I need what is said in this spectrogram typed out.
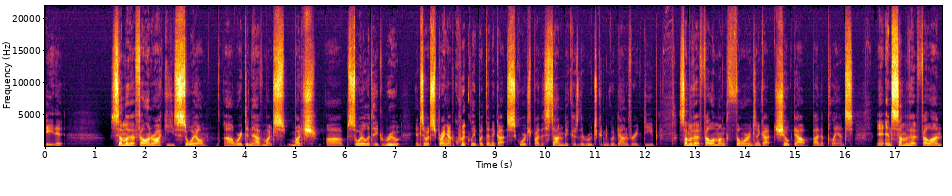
ate it. Some of it fell on rocky soil uh, where it didn't have much much uh, soil to take root, and so it sprang up quickly. But then it got scorched by the sun because the roots couldn't go down very deep. Some of it fell among thorns and it got choked out by the plants, and, and some of it fell on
